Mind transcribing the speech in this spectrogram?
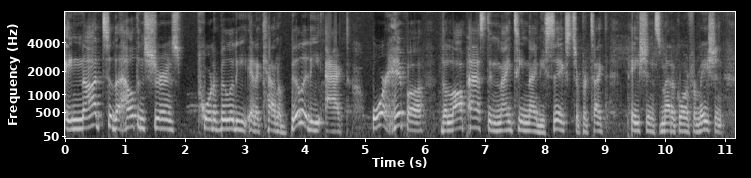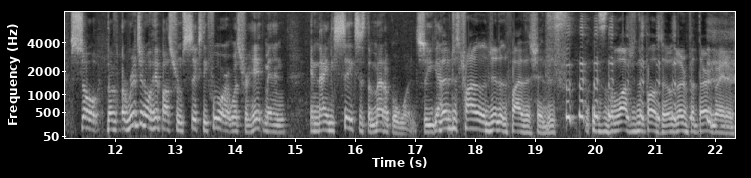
A nod to the Health Insurance Portability and Accountability Act, or HIPAA, the law passed in 1996 to protect patients' medical information. So the original HIPAA's from 64, was for hitmen, and 96 is the medical one. So you got They're just trying to legitimify this shit. This, this is the Washington Post. It was written for third graders.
